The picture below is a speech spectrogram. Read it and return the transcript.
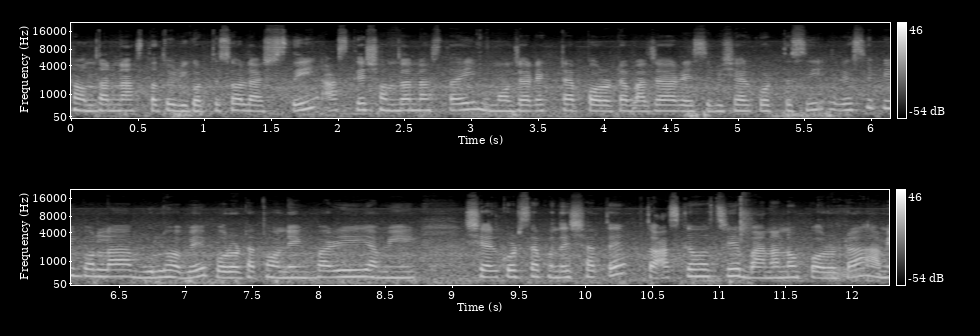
সন্ধ্যার নাস্তা তৈরি করতে চলে আসছি। আজকে সন্ধ্যার নাস্তায় মজার একটা পরোটা ভাজা রেসিপি শেয়ার করতেছি। রেসিপি বলা ভুল হবে, পরোটা তো অনেকবারই আমি শেয়ার করছি আপনাদের সাথে। তো আজকে হচ্ছে বানানো পরোটা, আমি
